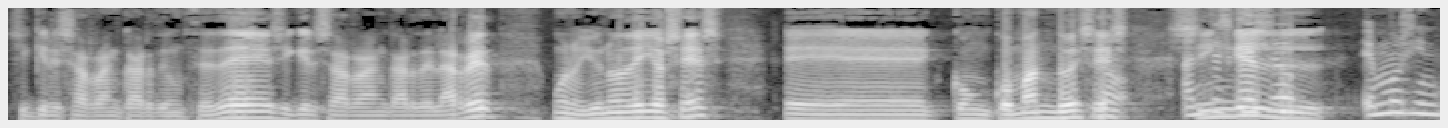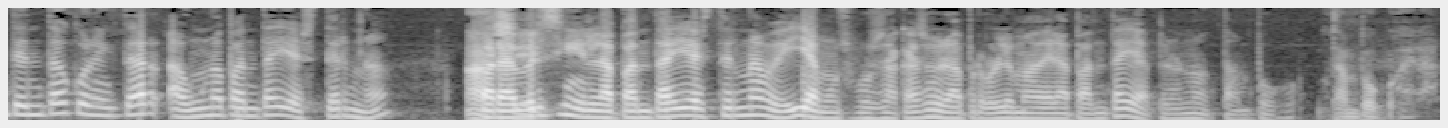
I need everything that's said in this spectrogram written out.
Si quieres arrancar de un CD, si quieres arrancar de la red. Bueno, y uno de ellos es con comando S. single. hemos intentado conectar a una pantalla externa. Ah, para ver si en la pantalla externa veíamos, por si acaso era problema de la pantalla, pero no, tampoco. Tampoco era.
